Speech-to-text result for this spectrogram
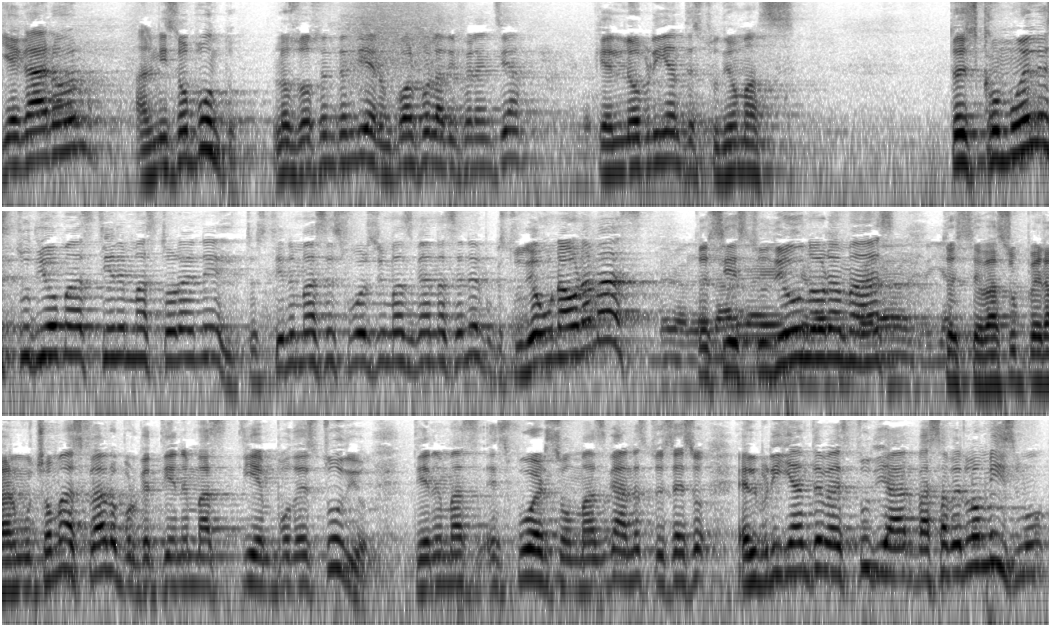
llegaron al mismo punto. Los dos entendieron. ¿Cuál fue la diferencia? Que el no brillante estudió más. Entonces, como él estudió más, tiene más Torah en él. Entonces, tiene más esfuerzo y más ganas en él, porque estudió una hora más. Entonces, si estudió una hora más, entonces se va a superar mucho más, claro, porque tiene más tiempo de estudio, tiene más esfuerzo, más ganas. Entonces, eso, el brillante va a estudiar, va a saber lo mismo,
